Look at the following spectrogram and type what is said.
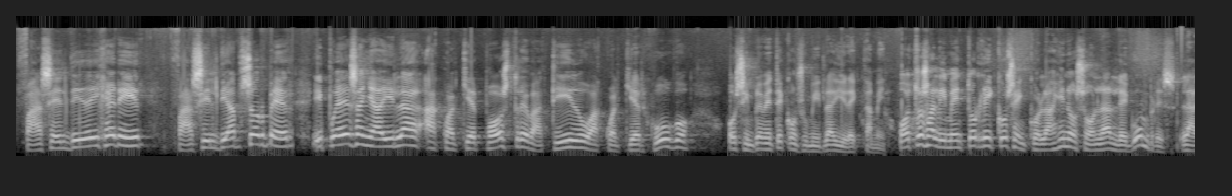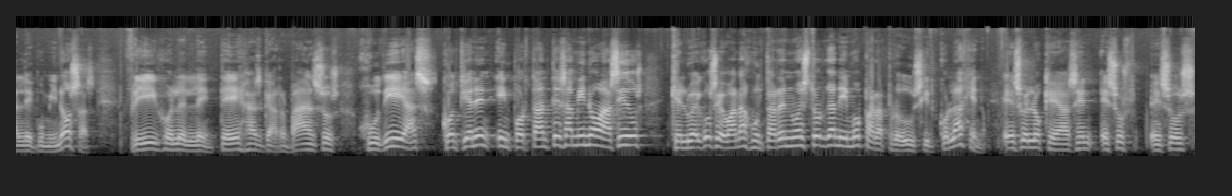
fácil de digerir, fácil de absorber y puedes añadirla a cualquier postre, batido, a cualquier jugo o simplemente consumirla directamente. Otros alimentos ricos en colágeno son las legumbres, las leguminosas, frijoles, lentejas, garbanzos, judías, contienen importantes aminoácidos que luego se van a juntar en nuestro organismo para producir colágeno. Eso es lo que hacen esos, esos,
